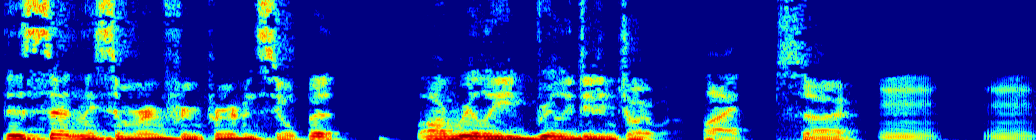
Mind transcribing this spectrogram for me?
there's certainly some room for improvement still. But I really really did enjoy what I played. So mm, Mm.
